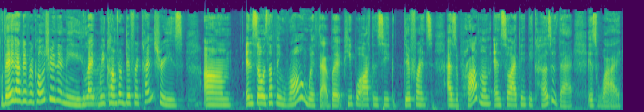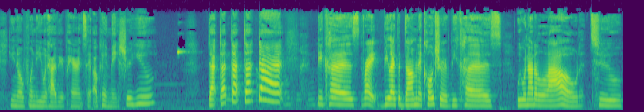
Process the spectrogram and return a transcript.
they got a different culture than me. Like we come from different countries. Um, and so it's nothing wrong with that, but people often see difference as a problem. And so I think because of that is why, you know, when you would have your parents say, okay, make sure you dot, dot, dot, dot, dot. Because, right, be like the dominant culture because we were not allowed to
